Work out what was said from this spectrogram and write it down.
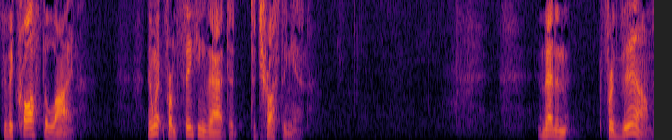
See, they crossed a line. They went from thinking that to, to trusting in. And then in, for them,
